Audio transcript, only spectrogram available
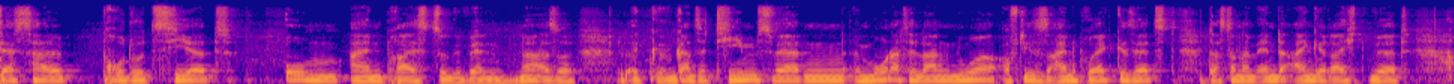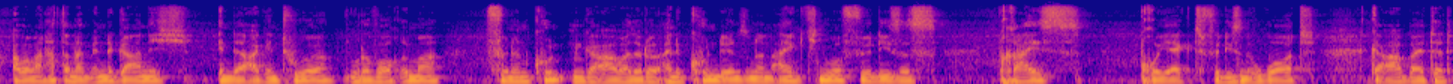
deshalb produziert, um einen Preis zu gewinnen. Ne? Also ganze Teams werden monatelang nur auf dieses eine Projekt gesetzt, das dann am Ende eingereicht wird, aber man hat dann am Ende gar nicht in der Agentur oder wo auch immer für einen Kunden gearbeitet oder eine Kundin, sondern eigentlich nur für dieses Preis Projekt, für diesen Award gearbeitet.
